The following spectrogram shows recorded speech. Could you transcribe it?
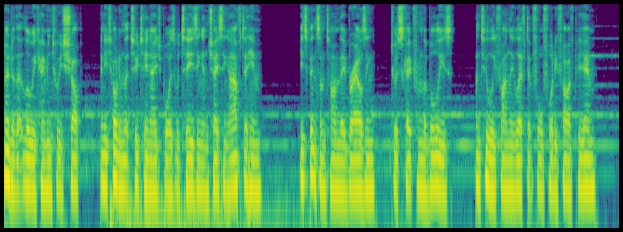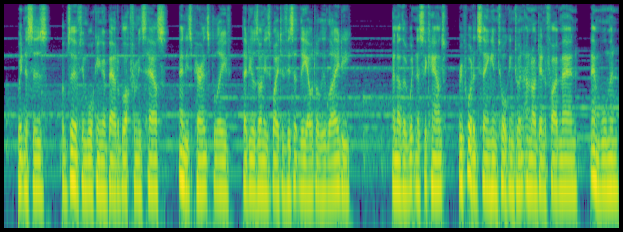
noted that Louis came into his shop and he told him that two teenage boys were teasing and chasing after him. He spent some time there browsing to escape from the bullies until he finally left at 4.45pm. Witnesses observed him walking about a block from his house and his parents believe that he was on his way to visit the elderly lady. Another witness account reported seeing him talking to an unidentified man and woman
